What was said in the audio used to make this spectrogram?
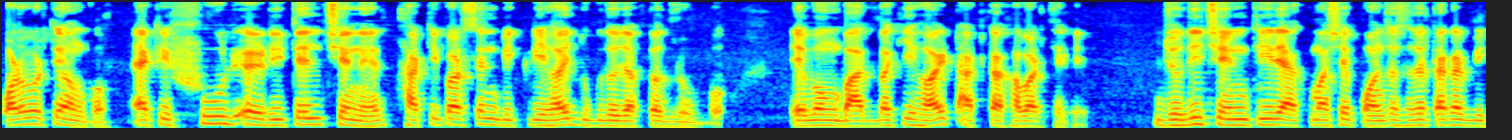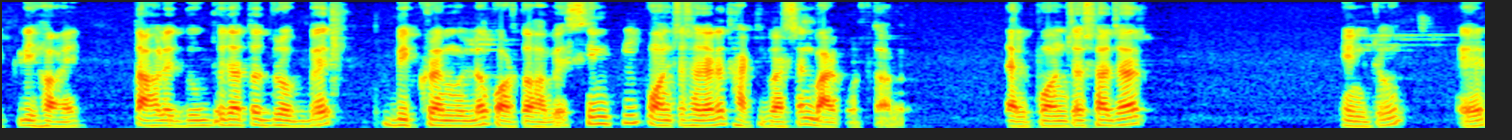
পরবর্তী অঙ্ক, একটি ফুড রিটেল চেনের থার্টি পার্সেন্ট বিক্রি হয় দুগ্ধজাত দ্রব্য এবং বাদবাকি হয় টাটকা খাবার থেকে। যদি চেনটির এক মাসে পঞ্চাশ হাজার টাকার বিক্রি হয়, তাহলে দুগ্ধজাত দ্রব্যের বিক্রয় মূল্য কত হবে? সিম্পলি পঞ্চাশ হাজারে থার্টি পার্সেন্ট বার করতে হবে। তাহলে পঞ্চাশ হাজার ইন্টু এর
